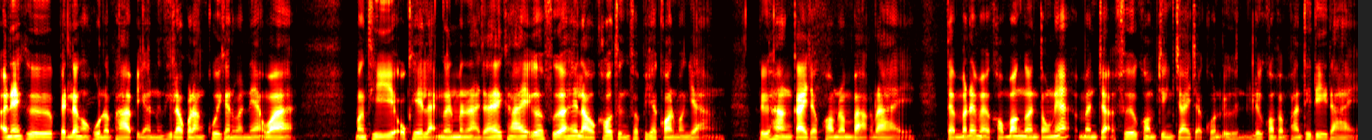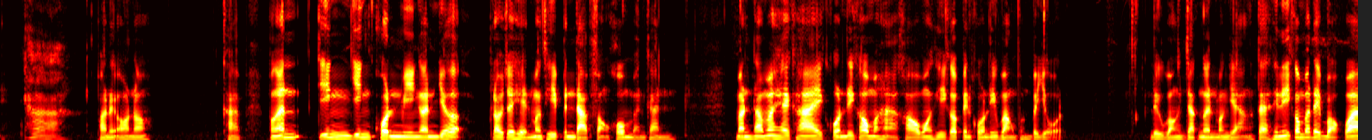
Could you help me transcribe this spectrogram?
อันนี้คือเป็นเรื่องของคุณภาพอีกอย่างหนึ่งที่เรากำลังคุยกันวันเนี้ยว่า บางทีโอเคแหละเงินมันอาจจะคล้ายๆเอื้อเฟื้อให้เราเข้าถึงทรัพยากรบางอย่าง หรือห่างไกลจากความลำบากได้ แต่ไม่ได้หมายความว่าเงินตรงเนี้ยมันจะซื้อความจริงใจจากคนอื่น หรือความสัมพันธ์ที่ดีได้ ค่ะพอนึกออกเนาะครับเพราะงั้นยิ่งยิ่งคนมีเงินเยอะ เราจะเห็นบางทีเป็นดาบสองคมเหมือนกัน มันทำให้คล้ายๆ คนที่เข้ามาหาเขาบางทีก็เป็นคนที่หวังผลประโยชน์ หรือหวังจากเงินบางอย่าง แต่ทีนี้ก็ไม่ได้บอกว่า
